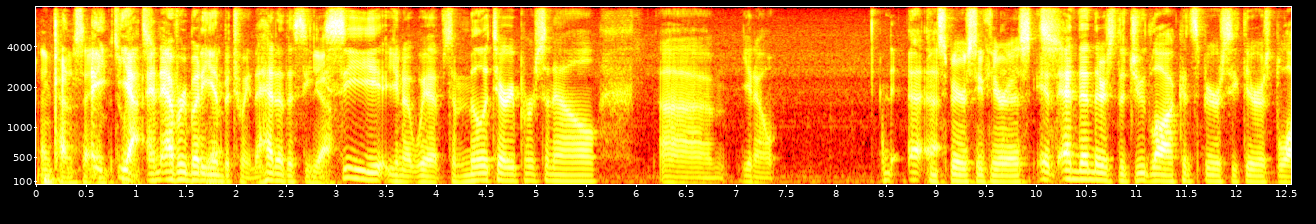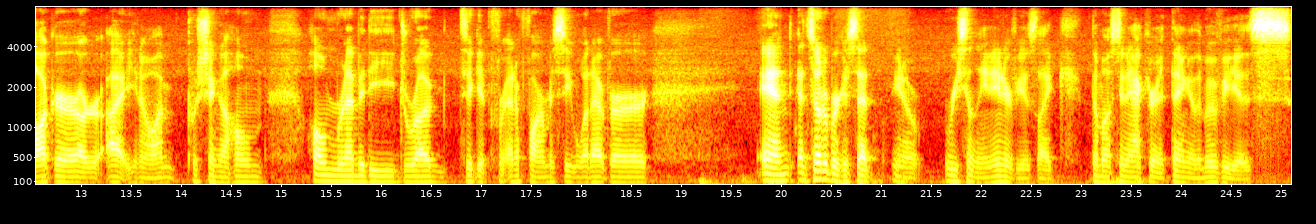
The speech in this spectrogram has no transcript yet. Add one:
and kind of saying in. Yeah, and everybody in between. The head of the CDC. You know, we have some military personnel. Um, you know, uh, conspiracy theorists. it, and then there's the Jude Law conspiracy theorist blogger, or uh, you know, I'm pushing a home home remedy drug to get fr- at a pharmacy, whatever. And and Soderbergh has said, you know, recently in interviews, like the most inaccurate thing of the movie is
